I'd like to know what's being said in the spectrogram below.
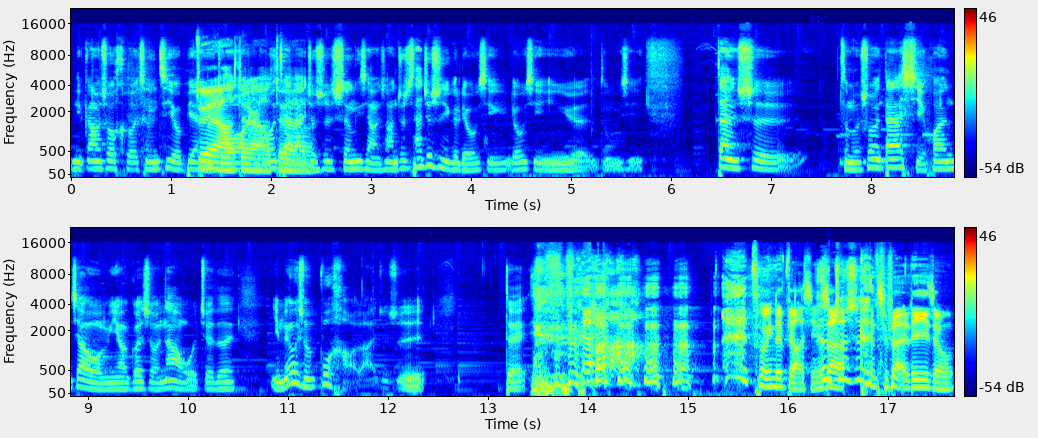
你刚刚说合成器有变多，对啊对啊然后再来就是声响上，就是它就是一个流行流行音乐的东西，但是怎么说呢？大家喜欢叫我民谣歌手，那我觉得也没有什么不好啦，就是对，从你的表情上呃就是看出来的一种，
